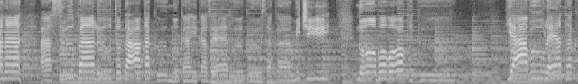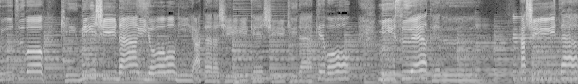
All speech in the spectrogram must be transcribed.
かな。アスファルト叩く向かい風吹く坂道。登ってく。破れた靴を気にしないように新しい景色だけを見据えてる。走った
